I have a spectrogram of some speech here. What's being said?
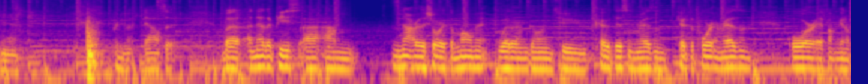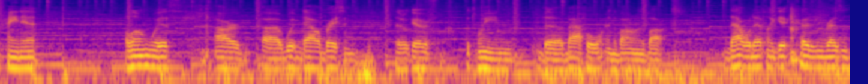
you know, pretty much douse it. But another piece, I'm not really sure at the moment whether I'm going to coat this in resin, coat the port in resin, or if I'm going to paint it along with our uh, wooden dowel bracing that'll go between the baffle and the bottom of the box. That will definitely get coated in resin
